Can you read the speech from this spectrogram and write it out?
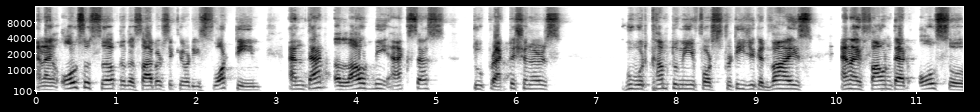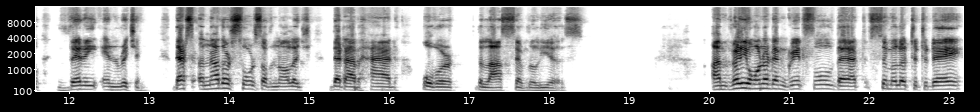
And I also served on the cybersecurity SWAT team. And that allowed me access to practitioners who would come to me for strategic advice. And I found that also very enriching. That's another source of knowledge that I've had over the last several years. I'm very honored and grateful that similar to today,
